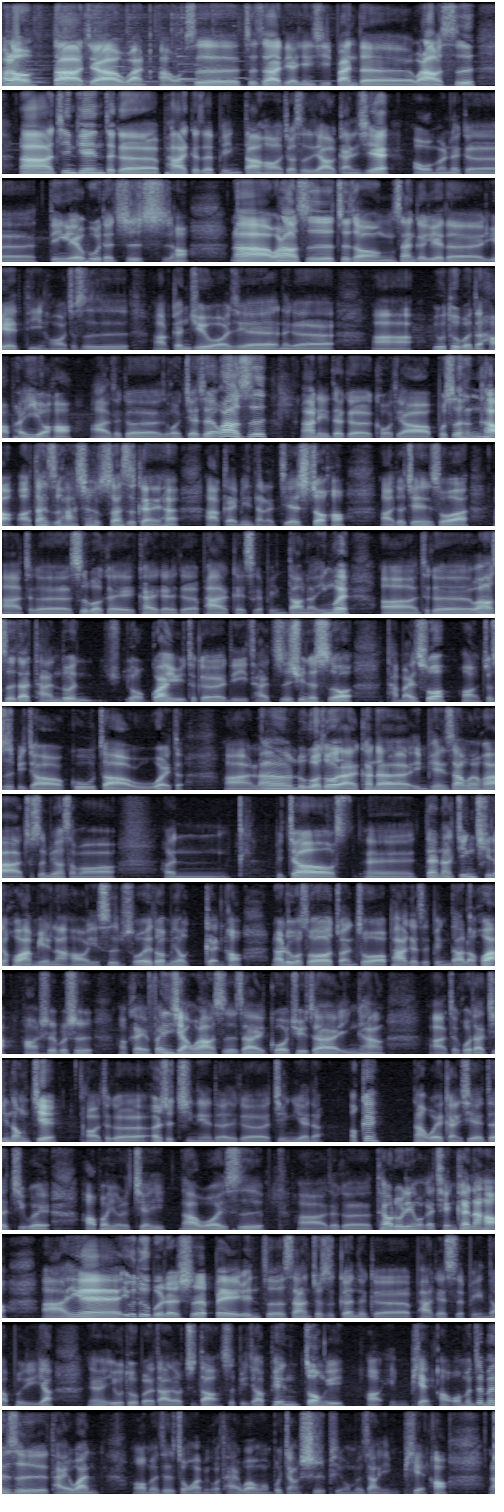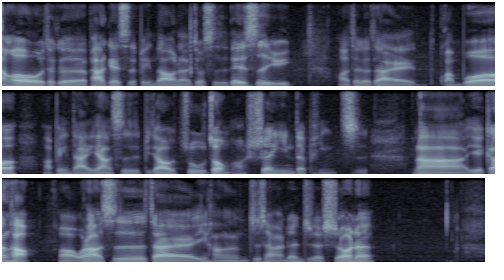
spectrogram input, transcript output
Hello，大家午安啊！我是自在的研习班的王老师。那今天这个拍个的频道哈，就是要感谢啊我们那个订阅户的支持哈。那王老师自从上个月的月底哈，就是啊根据我一些那个。啊，YouTube 的好朋友哈啊，这个我解释王老师，那你这个口条不是很好啊，但是他就算是可以哈啊，可以勉强的接受哈啊，就建议说啊，这个是否可以开一个那个 Podcast 的频道呢？因为啊，这个王老师在谈论有关于这个理财资讯的时候，坦白说啊，就是比较枯燥无味的啊。那如果说来看的影片上的话，就是没有什么很。比较呃带来惊奇的画面了哈，也是所谓都没有梗哈。那如果说转做 Podcast 频道的话，好，是不是啊可以分享王老师在过去在银行啊这或者金融界啊这个二十几年的这个经验的？OK。那我也感谢这几位好朋友的建议。那我也是啊，这个跳入另外一个前坑了哈啊，因为 YouTube 的设备原则上就是跟那个 Podcast 的频道不一样，因为 YouTube 大家都知道是比较偏重于啊影片。好，我们这边是台湾，我们这是中华民国台湾，我们不讲视频，我们讲影片哈。然后这个 Podcast 频道呢，就是类似于啊这个在广播啊平台一样，是比较注重啊声音的品质。那也刚好啊，王老师在银行资产任职的时候呢，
